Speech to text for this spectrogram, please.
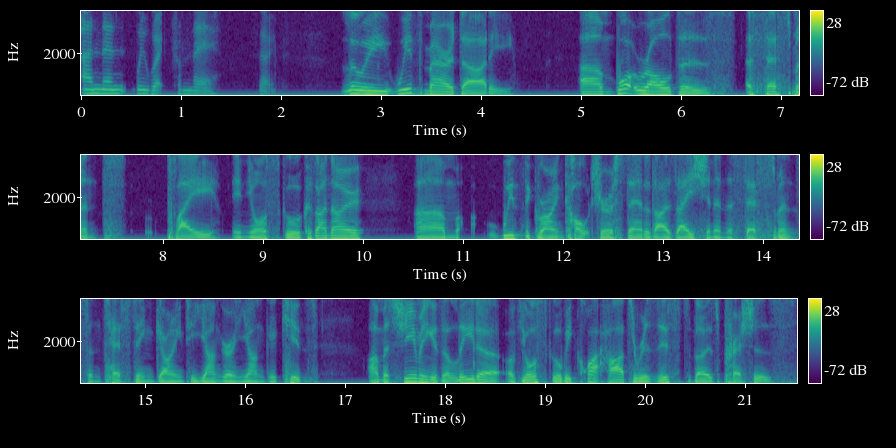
And then we work from there. So, Louis, with Maridati, um, what role does assessment play in your school? Because I know um, with the growing culture of standardization and assessments and testing going to younger and younger kids, I'm assuming as a leader of your school, it'd be quite hard to resist those pressures.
